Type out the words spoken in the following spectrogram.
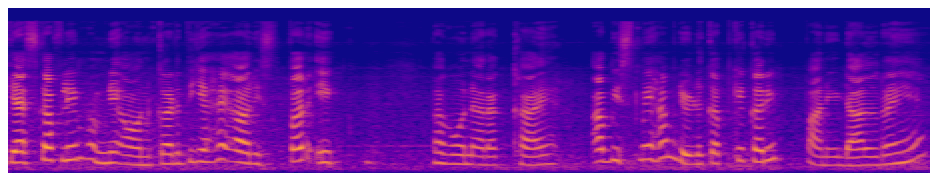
गैस का फ्लेम हमने ऑन कर दिया है और इस पर एक भगोना रखा है। अब इसमें हम डेढ़ कप के करीब पानी डाल रहे हैं।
